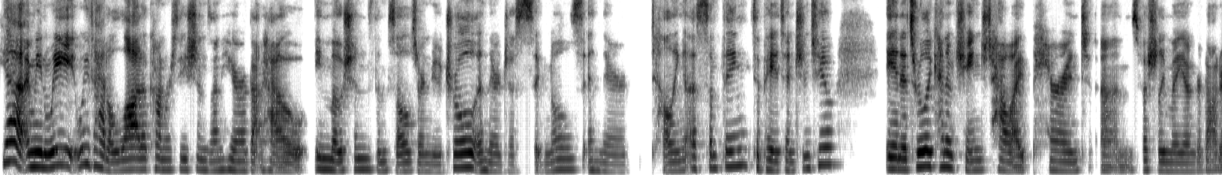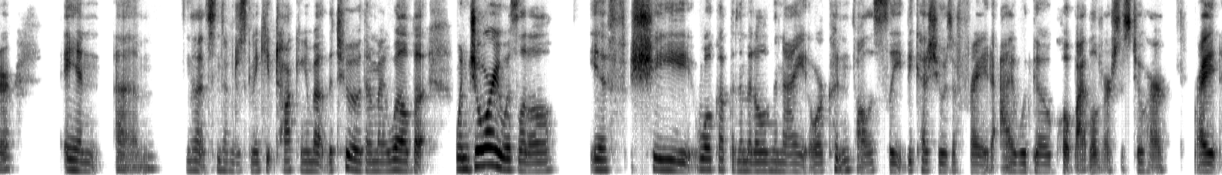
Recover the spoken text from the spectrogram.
yeah i mean we we've had a lot of conversations on here about how emotions themselves are neutral and they're just signals and they're telling us something to pay attention to. And it's really kind of changed how i parent um, especially my younger daughter. And um, that since i'm just going to keep talking about the two of them i will but when jory was little if she woke up in the middle of the night or couldn't fall asleep because she was afraid i would go quote bible verses to her right?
